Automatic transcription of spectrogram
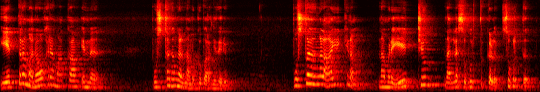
എത്ര മനോഹരമാക്കാം എന്ന് പുസ്തകങ്ങൾ നമുക്ക് പറഞ്ഞു തരും. പുസ്തകങ്ങളായിരിക്കണം നമ്മുടെ ഏറ്റവും നല്ല സുഹൃത്തുക്കൾ സുഹൃത്ത്.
